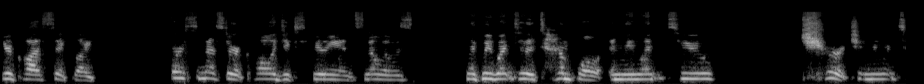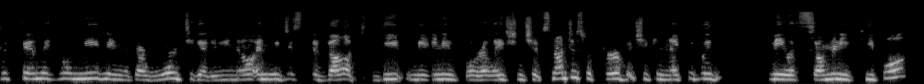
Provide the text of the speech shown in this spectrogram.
your classic, like first semester at college experience. No, it was like we went to the temple and we went to church and we went to family home evening with our ward together, you know, and we just developed deep, meaningful relationships, not just with her, but she connected with me with so many people.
